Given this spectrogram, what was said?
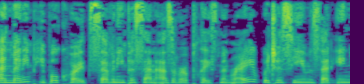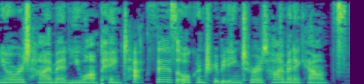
And many people quote 70% as a replacement rate, which assumes that in your retirement you aren't paying taxes or contributing to retirement accounts.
